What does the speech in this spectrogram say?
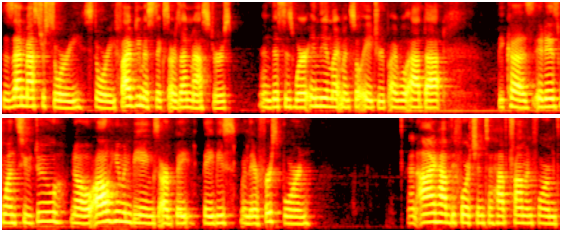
The Zen Master story, story 5D mystics are Zen masters. And this is where in the Enlightenment Soul Age group, I will add that because it is once you do know all human beings are ba- babies when they're first born. And I have the fortune to have trauma informed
